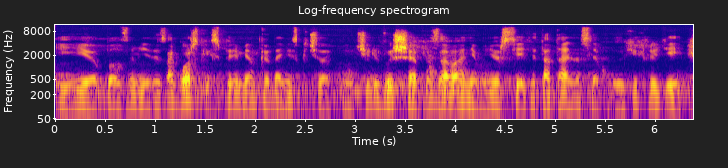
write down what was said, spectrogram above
и был знаменитый Загорский эксперимент, когда несколько человек получили высшее образование, образования в университете тотально слепоглухих людей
